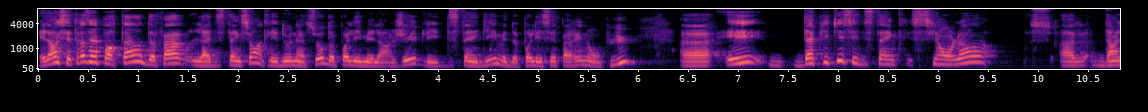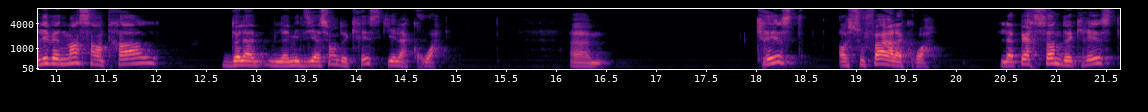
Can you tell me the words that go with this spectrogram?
Et donc, c'est très important de faire la distinction entre les deux natures, de ne pas les mélanger, de les distinguer, mais de ne pas les séparer non plus, euh, et d'appliquer ces distinctions-là dans l'événement central de la, médiation de Christ, qui est la croix. Euh, Christ a souffert à la croix. La personne de Christ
